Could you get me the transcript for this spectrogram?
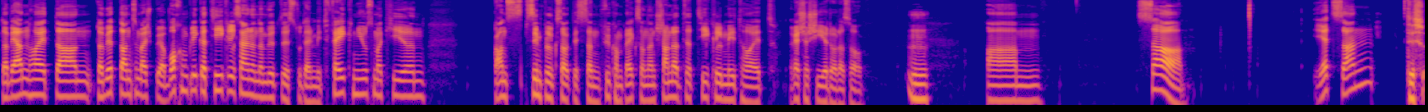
da werden halt dann, da wird dann zum Beispiel ein Wochenblickartikel sein und dann würdest du dann mit Fake News markieren. ganz simpel gesagt, das ist dann viel komplexer und ein Standardartikel mit halt recherchiert oder so. Mhm. Ähm, so. Jetzt dann Das,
